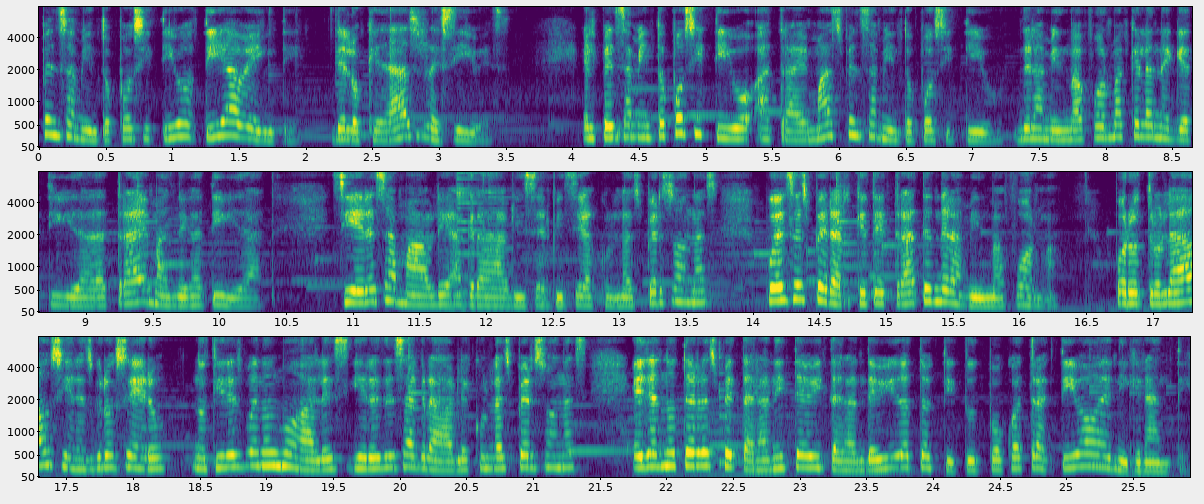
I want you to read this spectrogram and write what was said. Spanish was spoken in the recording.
pensamiento positivo día 20. De lo que das, recibes. El pensamiento positivo atrae más pensamiento positivo, de la misma forma que la negatividad atrae más negatividad. Si eres amable, agradable y servicial con las personas, puedes esperar que te traten de la misma forma. Por otro lado, si eres grosero, no tienes buenos modales y eres desagradable con las personas, ellas no te respetarán y te evitarán debido a tu actitud poco atractiva o denigrante.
